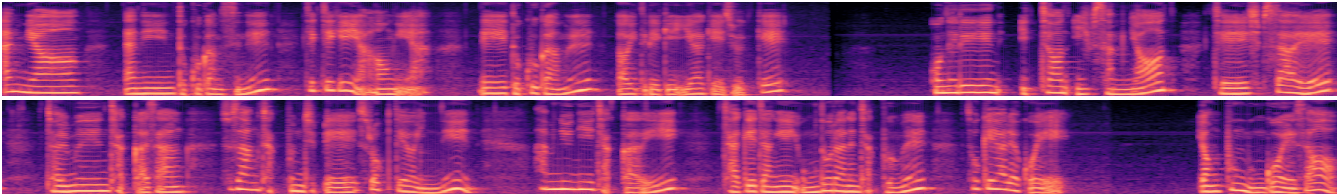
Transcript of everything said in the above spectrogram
안녕. 나는 독후감 쓰는 찍찍이 야옹이야. 내 독후감을 너희들에게 이야기해 줄게. 오늘은 2023년 제14회 젊은 작가상 수상 작품집에 수록되어 있는 함윤희 작가의 자개장의 용도라는 작품을 소개하려고 해. 영풍문고에서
